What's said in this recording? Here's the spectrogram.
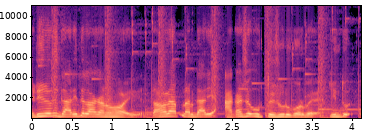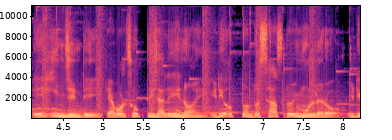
এটি যদি গাড়িতে লাগানো হয়, তাহলে আপনার গাড়ি আকাশে উঠতে শুরু করবে। কিন্তু এই ইঞ্জিনটি কেবল শক্তিশালীই নয়, এটি অত্যন্ত সাশ্রয়ী মূল্যেরও। এটি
